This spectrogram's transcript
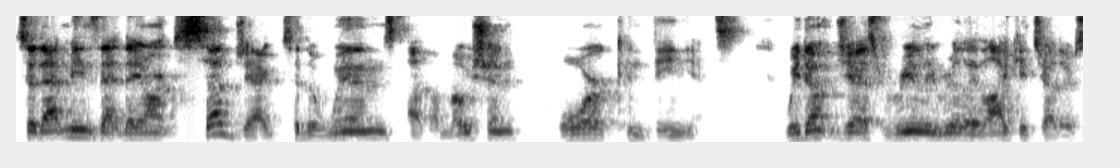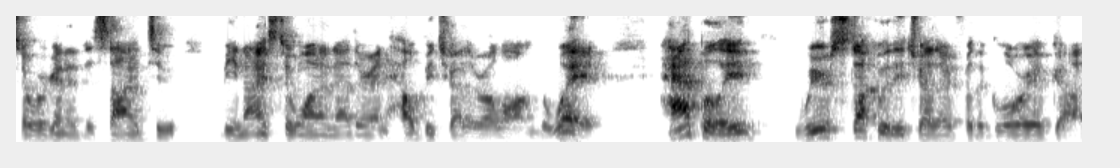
So that means that they aren't subject to the whims of emotion or convenience. We don't just really, really like each other, so we're going to decide to be nice to one another and help each other along the way. Happily, we're stuck with each other for the glory of God,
